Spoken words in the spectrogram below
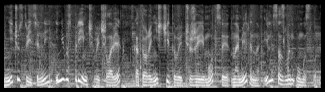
нечувствительный и невосприимчивый человек, который не считывает чужие эмоции намеренно или со злым умыслом.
